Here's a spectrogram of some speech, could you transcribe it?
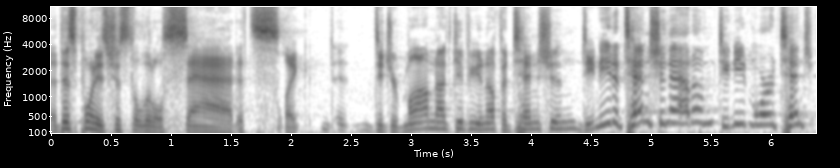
at this point, it's just a little sad. It's like, d- did your mom not give you enough attention? Do you need attention, Adam? Do you need more attention?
